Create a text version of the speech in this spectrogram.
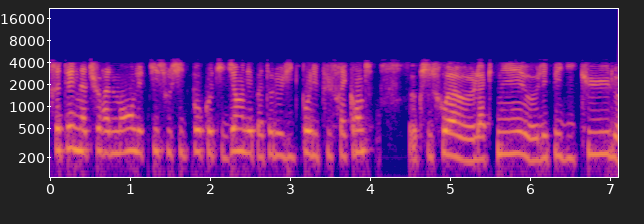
traiter naturellement les petits soucis de peau quotidiens, les pathologies de peau les plus fréquentes euh, que ce soit euh, l'acné, euh, les pédicules,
